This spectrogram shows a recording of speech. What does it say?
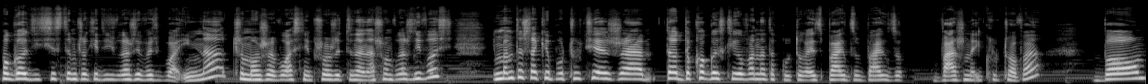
pogodzić się z tym, że kiedyś wrażliwość była inna, czy może właśnie przełożyć to na naszą wrażliwość. I mam też takie poczucie, że to, do kogo jest kierowana ta kultura, jest bardzo, bardzo ważne i kluczowe, bo,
